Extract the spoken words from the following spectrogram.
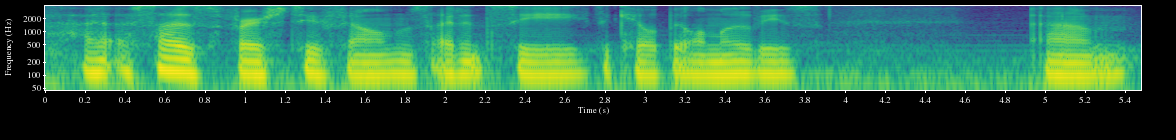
I, I, saw his first two films. I didn't see the Kill Bill movies. Um,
